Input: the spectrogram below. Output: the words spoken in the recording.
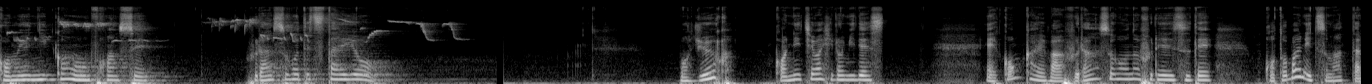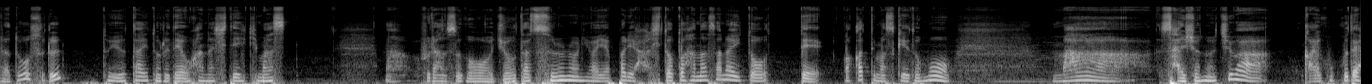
コミュニコンフランセフランス語で伝えよう。Bonjour こんにちは、ひろみです。え今回はフランス語のフレーズで言葉に詰まったらどうするというタイトルでお話していきます。まあ、フランス語を上達するのにはやっぱり人と話さないとって分かってますけれども、まあ、最初のうちは外国で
